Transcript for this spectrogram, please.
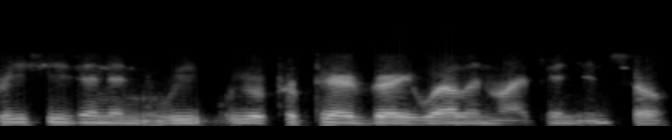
preseason, and we we were prepared very well, in my opinion. So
